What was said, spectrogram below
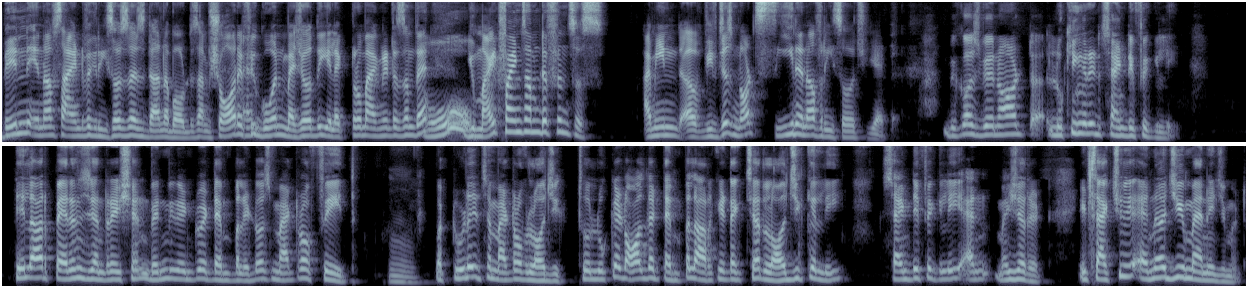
been enough scientific research that's done about this. I'm sure if you go and measure the electromagnetism there, Oh, you might find some differences. I mean, uh, we've just not seen enough research yet. because we're not uh, looking at it scientifically. Till our parents' generation, when we went to a temple, it was matter of faith. Hmm. But today it's a matter of logic. So look at all the temple architecture logically, scientifically, and measure it. It's actually energy management.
